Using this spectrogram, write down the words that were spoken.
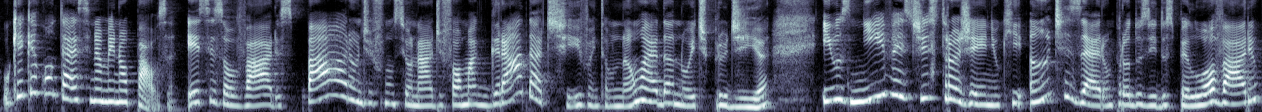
O que, que acontece na menopausa? Esses ovários param de funcionar de forma gradativa, então não é da noite para o dia, e os níveis de estrogênio que antes eram produzidos pelo ovário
